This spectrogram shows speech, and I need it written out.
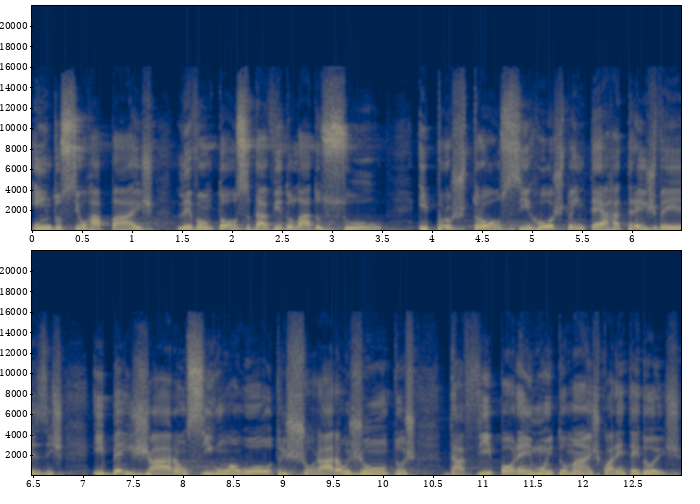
Indo-se o rapaz, levantou-se Davi do lado sul e prostrou-se rosto em terra três vezes, e beijaram-se um ao outro e choraram juntos. Davi, porém, muito mais. 42.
